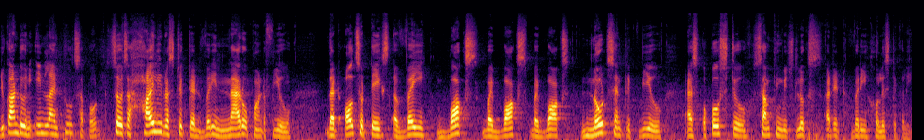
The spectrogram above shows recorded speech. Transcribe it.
You can't do any inline tool support. So it's a highly restricted, very narrow point of view that also takes a very box by box by box node centric view as opposed to something which looks at it very holistically.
